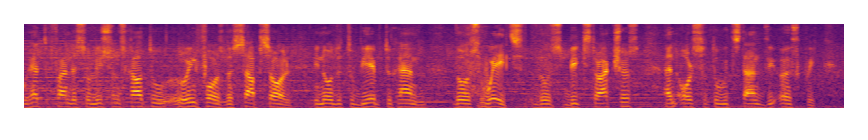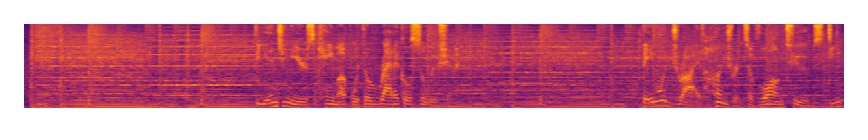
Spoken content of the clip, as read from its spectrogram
We had to find the solutions how to reinforce the subsoil in order to be able to handle those weights, those big structures, and also to withstand the earthquake. The engineers came up with a radical solution They would drive hundreds of long tubes deep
